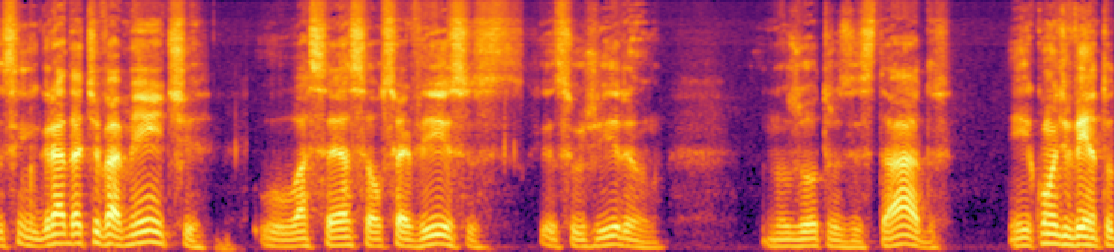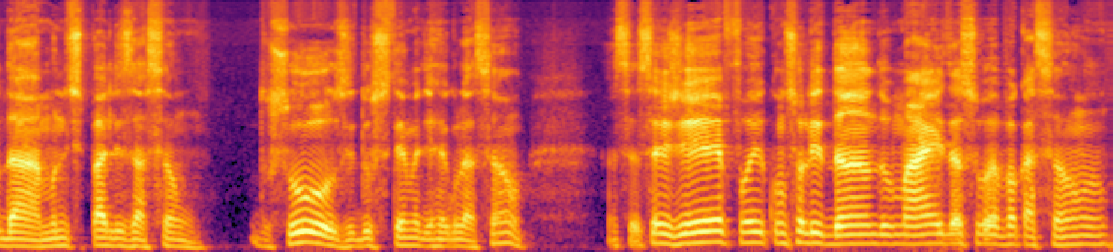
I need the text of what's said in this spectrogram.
assim, gradativamente, o acesso aos serviços que surgiram nos outros estados e com o advento da municipalização do SUS e do sistema de regulação, a CCG foi consolidando mais a sua vocação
